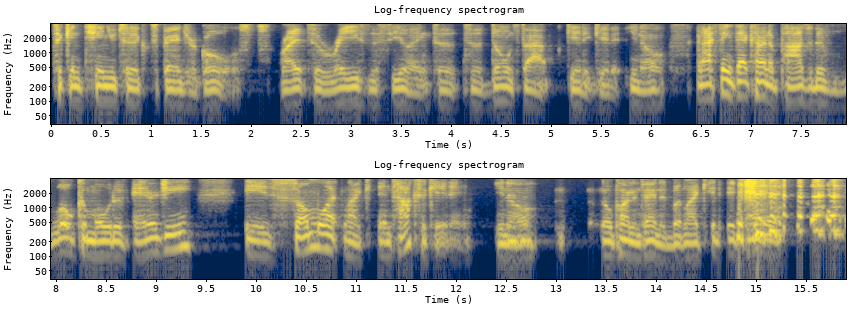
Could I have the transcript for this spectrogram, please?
to continue to expand your goals, right? To raise the ceiling, to to don't stop, get it, get it, you know. And I think that kind of positive locomotive energy is somewhat like intoxicating, you know. Mm-hmm. No pun intended, but like it it kind of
